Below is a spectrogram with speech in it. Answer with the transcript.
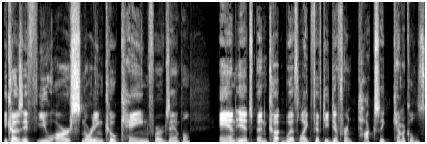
Because if you are snorting cocaine, for example, and it's been cut with like 50 different toxic chemicals,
